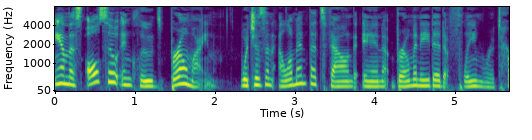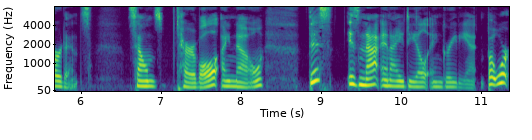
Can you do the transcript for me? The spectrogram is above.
And this also includes bromine, which is an element that's found in brominated flame retardants. Sounds terrible, I know. This is not an ideal ingredient, but we're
